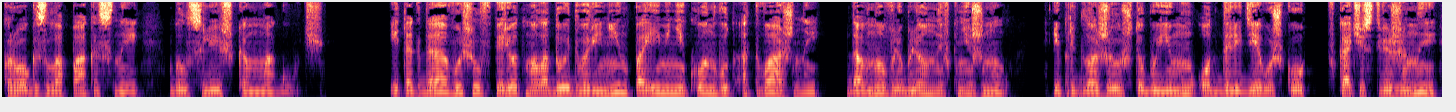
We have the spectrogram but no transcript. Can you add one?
Крок злопакостный был слишком могуч. И тогда вышел вперед молодой дворянин по имени Конвуд Отважный, давно влюбленный в княжну, и предложил, чтобы ему отдали девушку в качестве жены,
